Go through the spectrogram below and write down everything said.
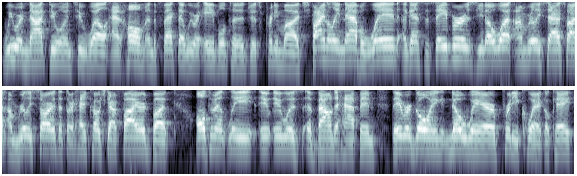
we were not doing too well at home. And the fact that we were able to just pretty much finally nab a win against the Sabres, you know what? I'm really satisfied. I'm really sorry that their head coach got fired, but ultimately it, it was uh, bound to happen. They were going nowhere pretty quick, okay?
